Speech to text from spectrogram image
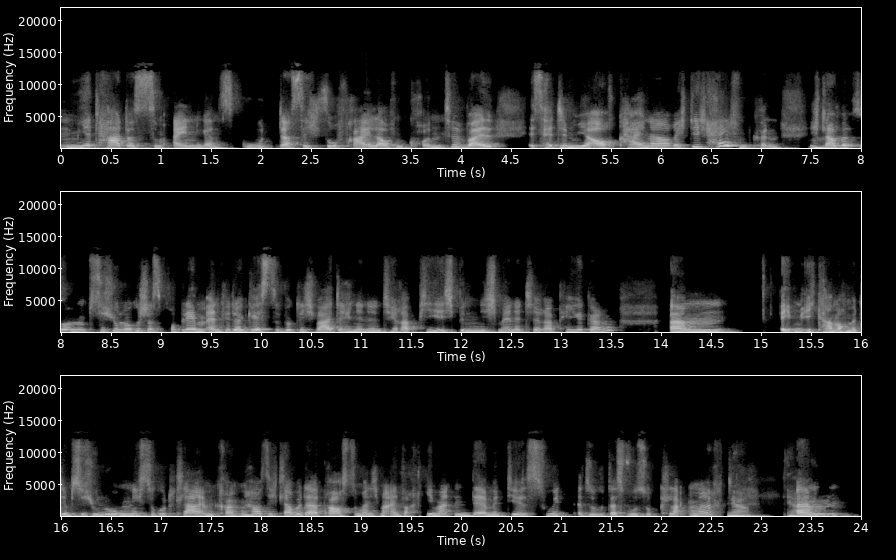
mir tat das zum einen ganz gut, dass ich so freilaufen konnte, weil es hätte mir auch keiner richtig helfen können. Ich mhm. glaube, so ein psychologisches Problem, entweder gehst du wirklich weiterhin in eine Therapie, ich bin nicht mehr in eine Therapie gegangen. Ähm, ich, ich, kam auch mit dem Psychologen nicht so gut klar im Krankenhaus. Ich glaube, da brauchst du manchmal einfach jemanden, der mit dir sweet, also das, wo es so klack macht. Ja. ja. Ähm,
